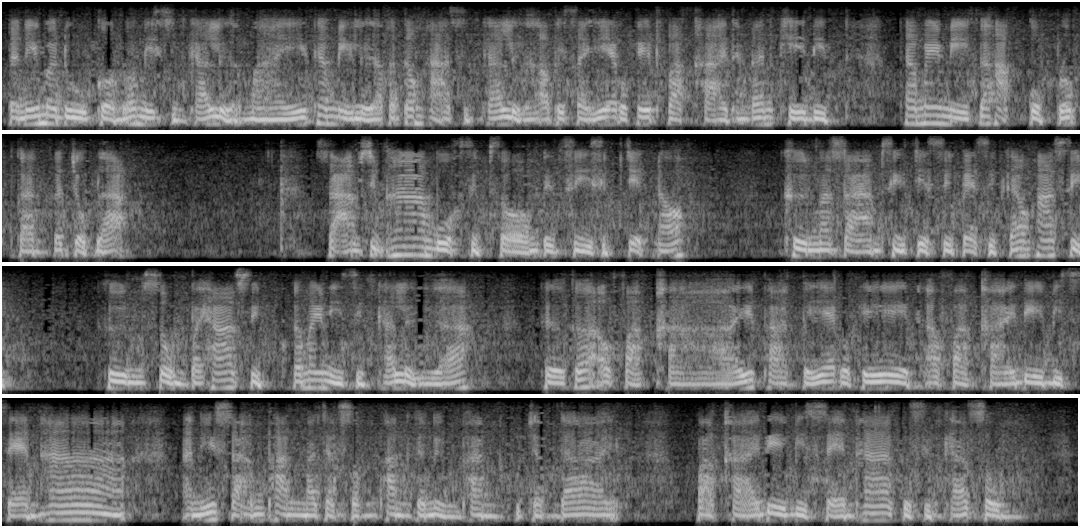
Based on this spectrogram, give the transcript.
แต่นี้มาดูก่อนว่ามีสินค้าเหลือไหม ถ้ามีเหลือก็ต้องหาสินค้าเหลือเอาไปใส่แยกประเภทฝากขายทางด้านเครดิต ถ้าไม่มีก็หักกบลบกันก็จบละสามสิบห้าบวกสิบสองเป็นสี่สิบเจ็ดเนาะ คืนมาสามสี่เจ็ดสี่แปดสิบเก้าห้าสิบคืนส่งไปห้าสิบก็ไม่มีสินค้าเหลือ เธอก็เอาฝากขายผ่านไปแยกประเภท เอาฝากขายเดบิตแสนห้า อันนี้สามพันมาจากสองพันกับหนึ่งพันกูจำได้ ฝากขายเดบิตแสนห้าคือสินค้าส่ง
